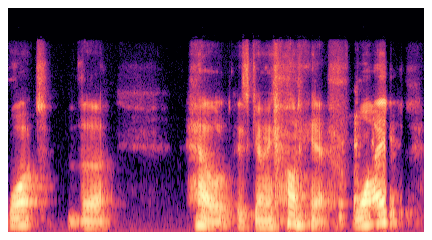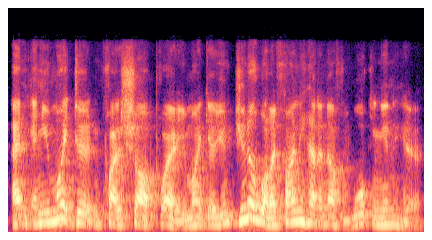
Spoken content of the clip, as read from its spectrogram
What the hell is going on here? Why? and, and you might do it in quite a sharp way. You might go, you, Do you know what? I finally had enough of walking in here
